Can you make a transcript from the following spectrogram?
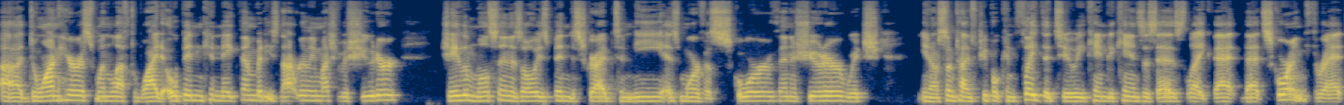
Uh, Dajuan Harris, when left wide open, can make them, but he's not really much of a shooter. Jalen Wilson has always been described to me as more of a scorer than a shooter, which you know sometimes people conflate the two. He came to Kansas as like that that scoring threat,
